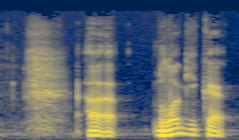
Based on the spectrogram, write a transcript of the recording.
А, логика.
